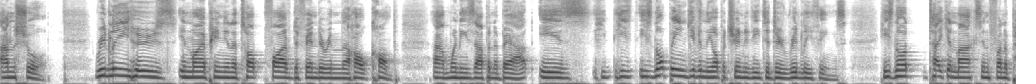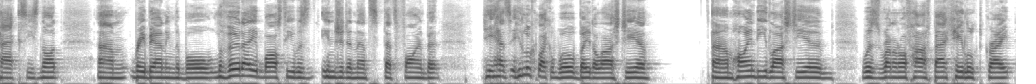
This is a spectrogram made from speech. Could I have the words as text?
unsure. Ridley, who's in my opinion a top five defender in the whole comp, um, when he's up and about, is he, he's he's not being given the opportunity to do Ridley things. He's not taking marks in front of packs. He's not um, rebounding the ball. Laverde, whilst he was injured, and that's that's fine, but he has he looked like a world beater last year. Um, Hindy last year was running off half back. He looked great.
